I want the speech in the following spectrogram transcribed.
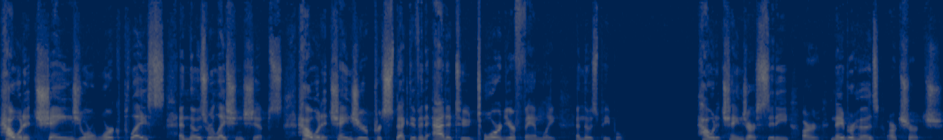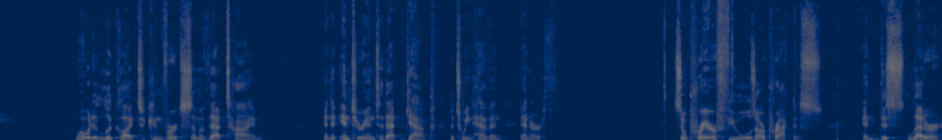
How would it change your workplace and those relationships? How would it change your perspective and attitude toward your family and those people? How would it change our city, our neighborhoods, our church? What would it look like to convert some of that time and to enter into that gap between heaven and earth. So, prayer fuels our practice. And this letter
